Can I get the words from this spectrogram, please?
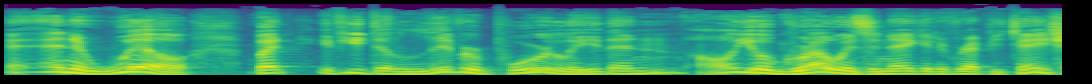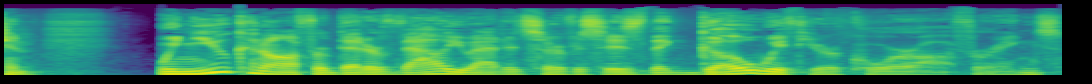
and it will, but if you deliver poorly, then all you'll grow is a negative reputation. When you can offer better value added services that go with your core offerings,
